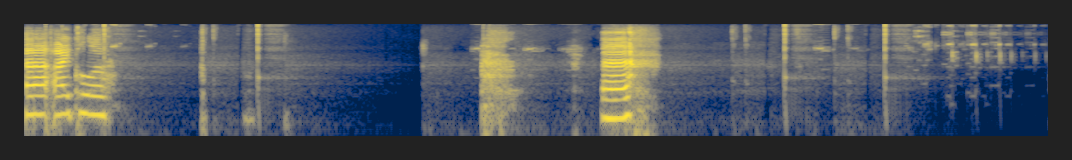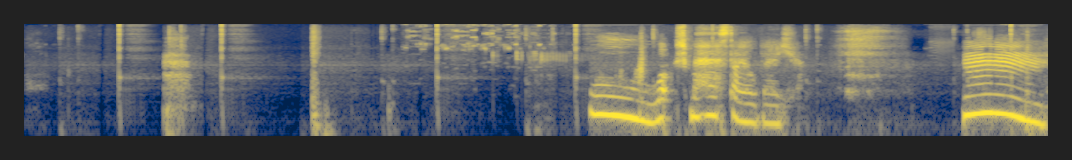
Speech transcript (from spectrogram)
Uh, eye colour. Watch my hairstyle be? Mmm.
